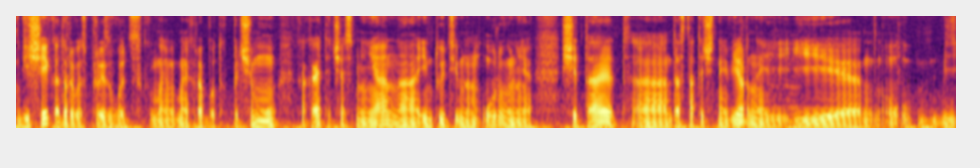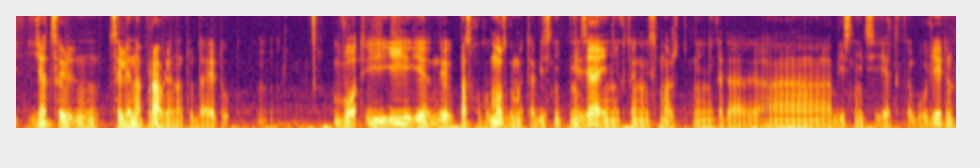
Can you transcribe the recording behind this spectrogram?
вещей, которые воспроизводятся в моих работах, почему какая-то часть меня на интуитивном уровне считает а, достаточно верной, и ну, я цель, целенаправленно туда иду. Вот, и, и, и поскольку мозгом это объяснить нельзя, и никто не сможет мне никогда а, объяснить, я это как бы уверен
